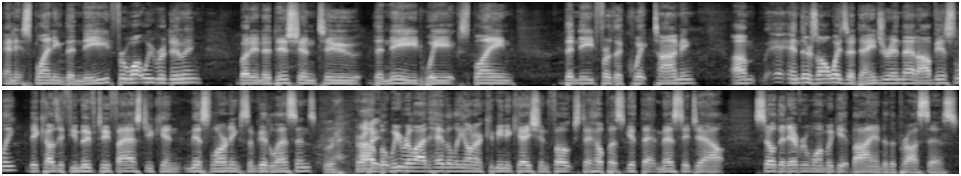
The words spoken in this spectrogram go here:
and explaining the need for what we were doing. But in addition to the need, we explained the need for the quick timing. Um, and there's always a danger in that, obviously, because if you move too fast, you can miss learning some good lessons. Right. Uh, but we relied heavily on our communication folks to help us get that message out so that everyone would get buy into the process.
